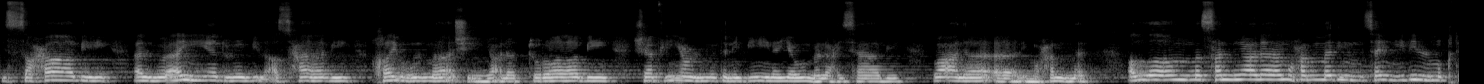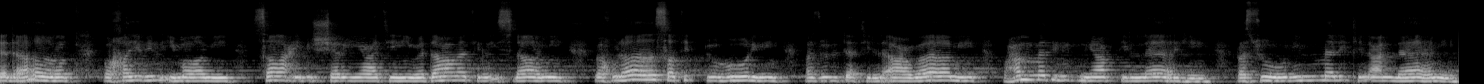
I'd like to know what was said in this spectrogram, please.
بالصحاب المؤيد بالأصحاب خير الماشي على التراب شفيع المذنبين يوم الحساب وعلى آل محمد. اللهم صل على محمد سيد المقتدى وخير الإمام صاحب الشريعة ودعوة الإسلام وخلاصة الدهور وزبدة الأعوام محمد بن عبد الله رسول الملك العلام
